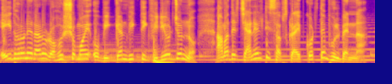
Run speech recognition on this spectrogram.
এই ধরনের আরও রহস্যময় ও বিজ্ঞানভিত্তিক ভিডিওর জন্য আমাদের চ্যানেলটি সাবস্ক্রাইব করতে ভুলবেন না।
